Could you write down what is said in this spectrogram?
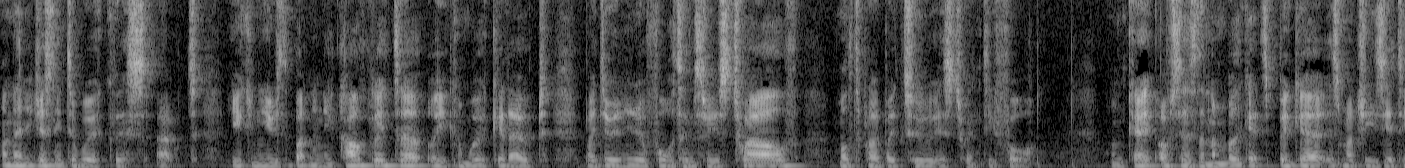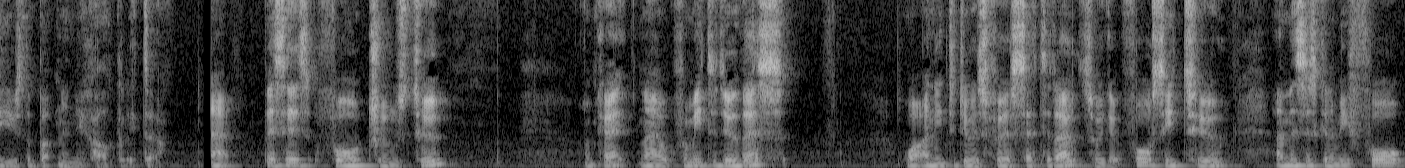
And then you just need to work this out. You can use the button in your calculator or you can work it out by doing, you know, 4 times 3 is 12, multiplied by 2 is 24. Okay, obviously as the number gets bigger, it's much easier to use the button in your calculator. Now, this is 4 choose 2. Okay, now for me to do this, what I need to do is first set it out. So we get 4c2, and this is going to be 4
